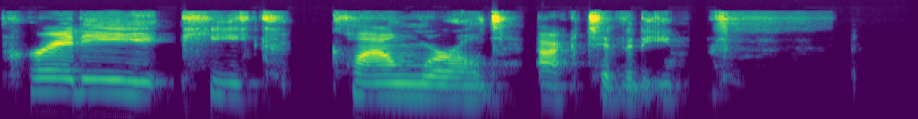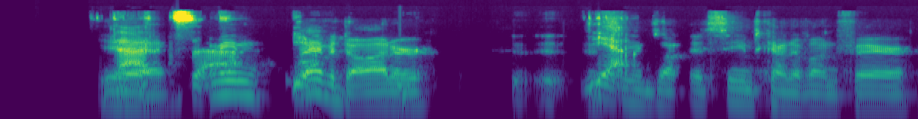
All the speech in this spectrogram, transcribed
pretty peak clown world activity. Yeah, that's, uh, I mean, yeah. I have a daughter. It, it yeah, seems, it seems kind of unfair,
